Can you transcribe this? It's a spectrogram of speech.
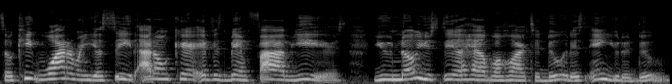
So keep watering your seed. I don't care if it's been five years. You know you still have a heart to do it. It's in you to do.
